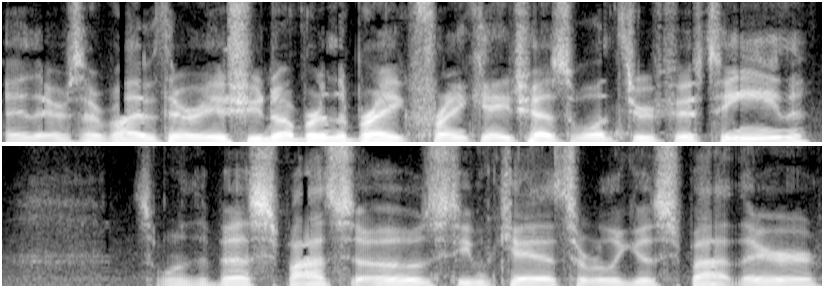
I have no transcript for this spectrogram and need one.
Hey, there's everybody with their issue number in the break. Frank H has 1 through 15. It's one of the best spots to own. Stephen K, that's a really good spot there.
